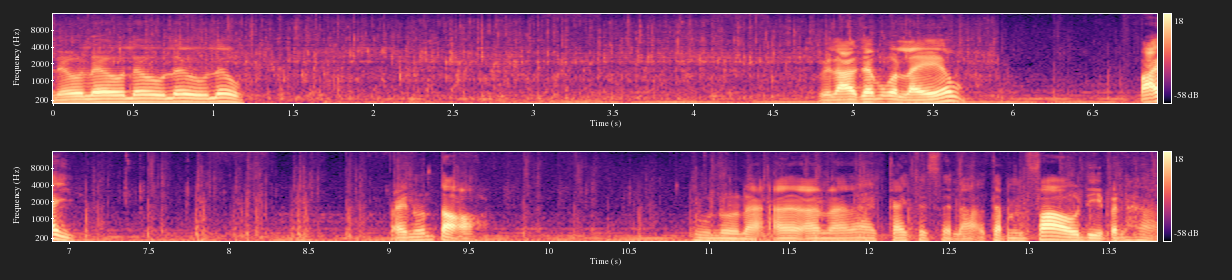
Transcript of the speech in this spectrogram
เร็วเร็วเร็วเร็วเร็วเวลาจะหมดแล้ว ไป ไปนู้นต่อนู่นน่ะอันนั้นใกล้จะเสร็จแล้ว แต่มันเฝ้าดีปัญหา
